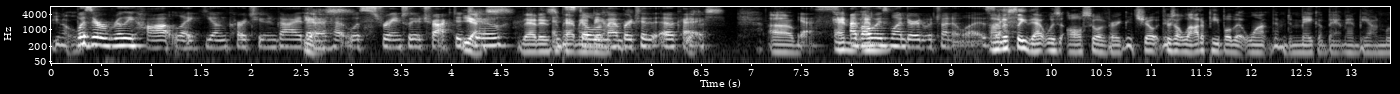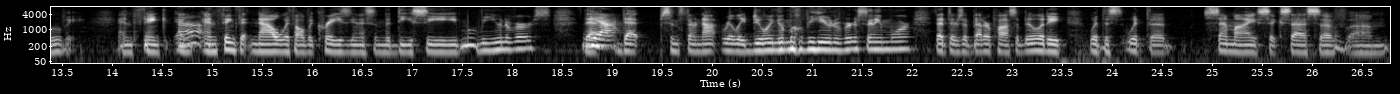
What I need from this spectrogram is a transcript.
you know. Was there a really hot, like young cartoon guy that Yes. I was strangely attracted yes, to? that is and Batman still Beyond. remember to the okay. Yes. Um, Yes, and- I've and always wondered which one it was. honestly, that was also a very good show. There's a lot of people that want them to make a Batman Beyond movie. And think and, Oh. and think that now with all the craziness in the DC movie universe, that Yeah. that since they're not really doing a movie universe anymore, that there's a better possibility with this with the semi success of um,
